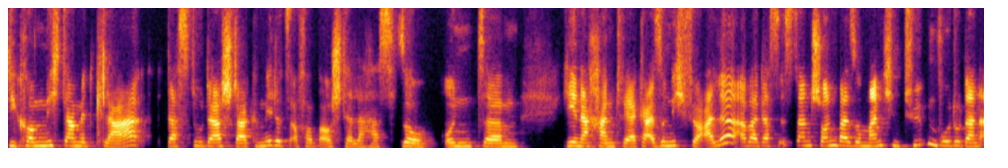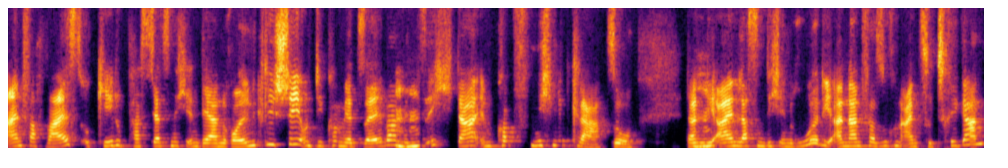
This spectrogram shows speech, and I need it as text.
die kommen nicht damit klar, dass du da starke Mädels auf der Baustelle hast. So, und ähm, je nach Handwerker. Also nicht für alle, aber das ist dann schon bei so manchen Typen, wo du dann einfach weißt, okay, du passt jetzt nicht in deren Rollenklischee und die kommen jetzt selber mhm. mit sich da im Kopf nicht mit klar. So. Dann mhm. die einen lassen dich in Ruhe, die anderen versuchen einen zu triggern.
